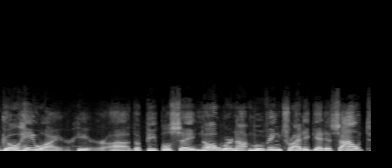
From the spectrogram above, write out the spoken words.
go haywire here? Uh, the people say, no, we're not moving, try to get us out.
